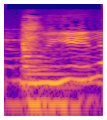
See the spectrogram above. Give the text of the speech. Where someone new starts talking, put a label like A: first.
A: 不依。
